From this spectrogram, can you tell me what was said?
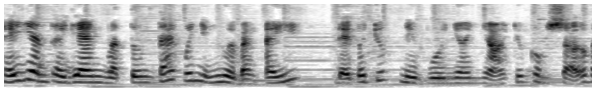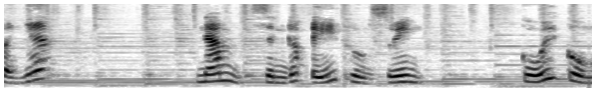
Hãy dành thời gian và tương tác với những người bạn ấy để có chút niềm vui nho nhỏ trong công sở bạn nhé. 5. Xin góp ý thường xuyên Cuối cùng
